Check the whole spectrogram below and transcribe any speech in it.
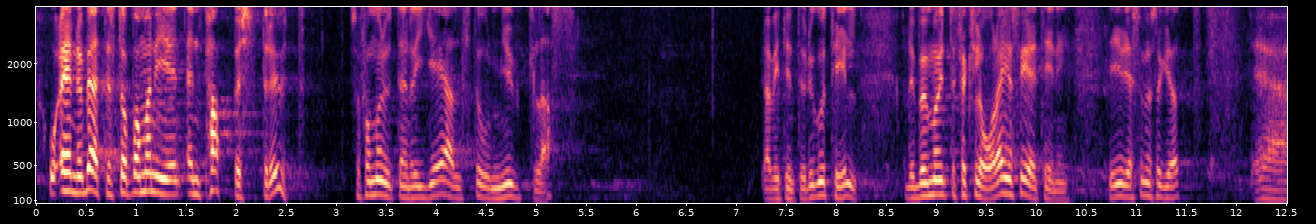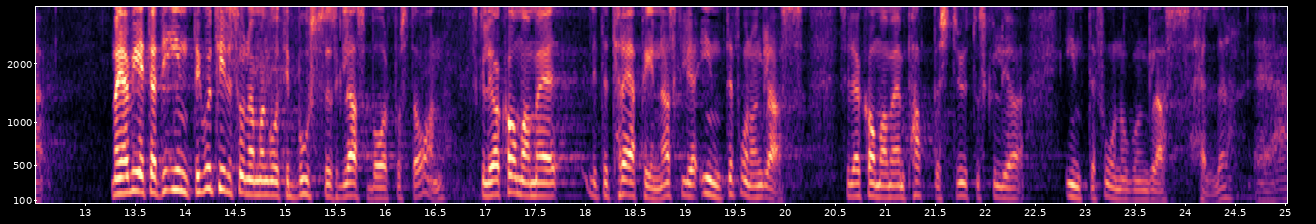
Och ännu bättre, stoppar man i en pappersstrut så får man ut en rejäl stor mjukglass. Jag vet inte hur det går till. Det behöver man inte förklara i en serietidning. Det är ju det som är så gött. Eh, men jag vet att det inte går till så när man går till Bosses glassbar på stan. Skulle jag komma med lite träpinnar skulle jag inte få någon glass. Skulle jag komma med en pappersstrut då skulle jag inte få någon glass heller. Eh,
